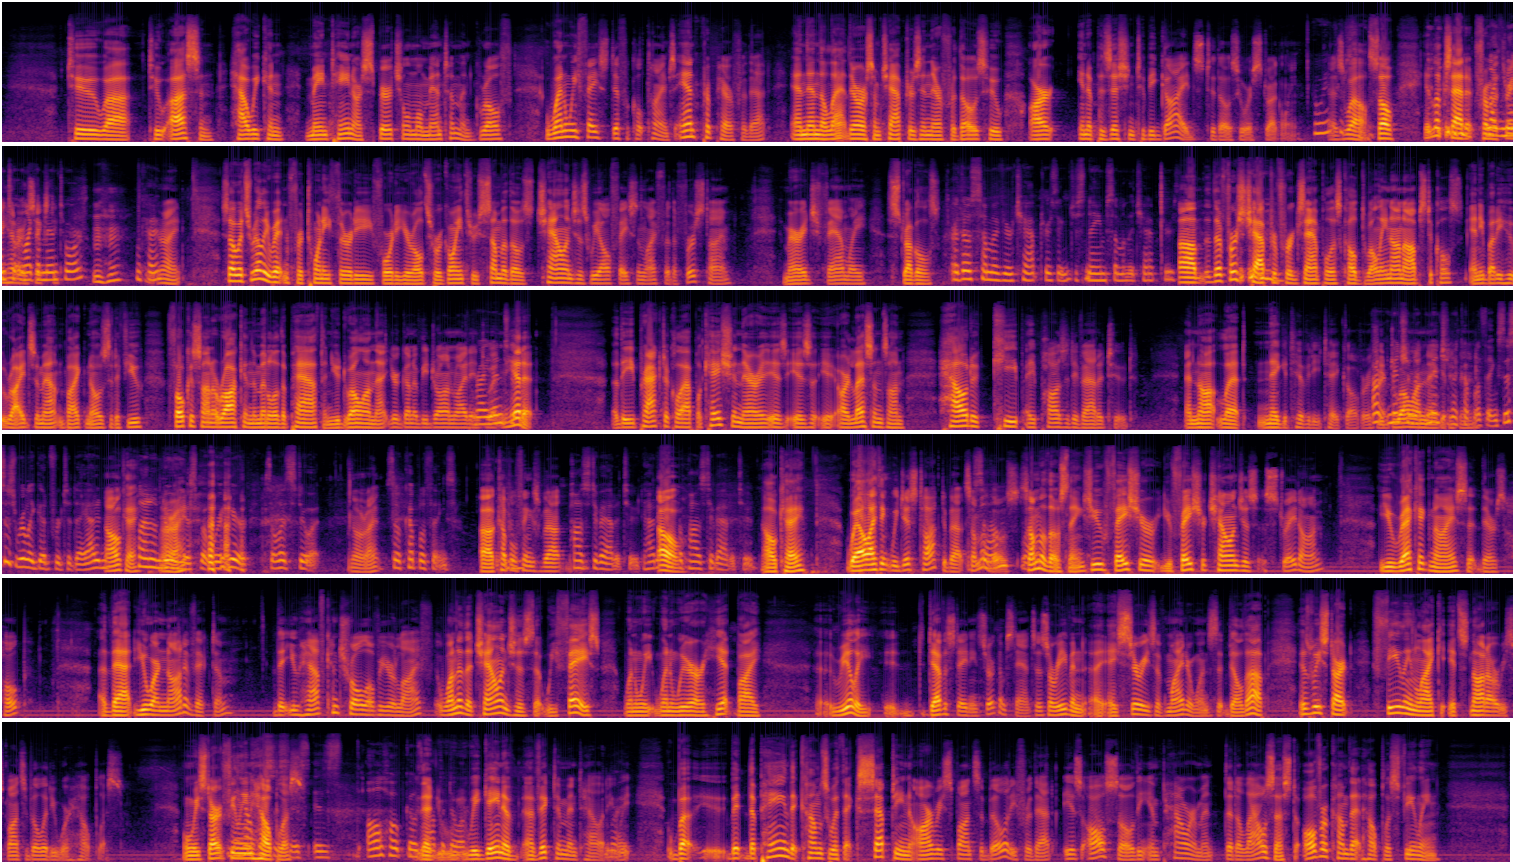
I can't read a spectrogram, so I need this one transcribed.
to uh, to us and how we can maintain our spiritual momentum and growth when we face difficult times and prepare for that. And then the la- there are some chapters in there for those who are in a position to be guides to those who are struggling Oh, as well. So it looks at it from like a mentor, like a mentor. Mm-hmm. Okay. Right. So it's really written for 20, 30, 40 year olds who are going through some of those challenges we all face in life for the first time marriage, family, struggles. Are those some of your chapters? And just name some of the chapters. Um, the first chapter, for example, is called Dwelling on Obstacles. Anybody who rides a mountain bike knows that if you focus on a rock in the middle of the path and you dwell on that, you're going to be drawn right into Right it and hit it. it. The practical application there is, is are lessons on how to keep a positive attitude and not let negativity take over. If All you dwell on mention a couple of things. This is really good for today. I didn't Oh, okay. plan on doing right. this, but we're here, so let's do it. all right. So a couple of things. Uh, a couple of things about Positive attitude. How to Oh. keep a positive attitude. Okay. Well, I think we just talked about some, Some, of those. Some of those things. You face your you face your challenges straight on. You recognize that there's hope, uh, that you are not a victim, that you have control over your life. One of the challenges that we face when we when we are hit by uh, really uh, devastating circumstances or even a, a, series of minor ones that build up is we start feeling like it's not our responsibility, we're helpless. When we start feeling helpless, is, is, all hope goes out the door. We gain a, a victim mentality. Right. We, but, but the pain that comes with accepting our responsibility for that is also the empowerment that allows us to overcome that helpless feeling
